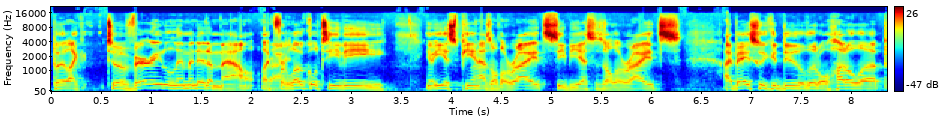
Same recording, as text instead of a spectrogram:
but like to a very limited amount. Like for local TV, you know, ESPN has all the rights, CBS has all the rights. I basically could do the little huddle up,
